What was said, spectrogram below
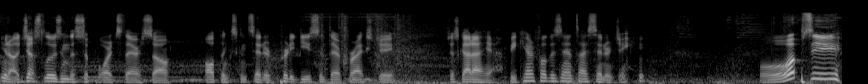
you know, just losing the supports there. So all things considered, pretty decent there for XG. Just gotta, yeah, be careful of this anti-synergy. Whoopsie.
